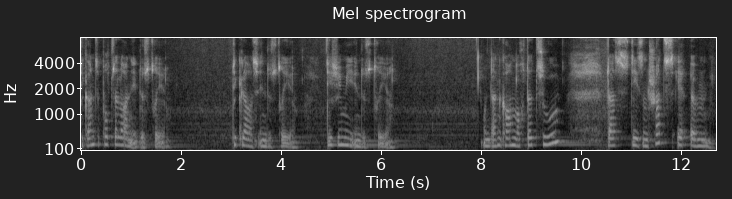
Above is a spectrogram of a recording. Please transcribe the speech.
Die ganze Porzellanindustrie, die Glasindustrie die Chemieindustrie. Und dann kam noch dazu, dass diesen Schatz äh, ähm,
